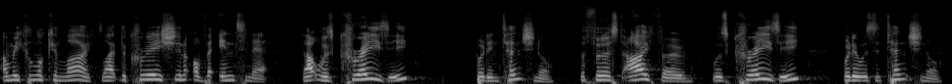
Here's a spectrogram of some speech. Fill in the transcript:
And we can look in life, like the creation of the internet. That was crazy, but intentional. The first iPhone was crazy, but it was intentional.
